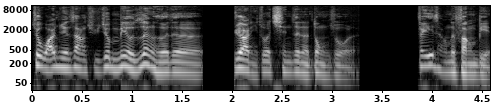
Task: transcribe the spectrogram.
就完全上去，就没有任何的需要你做签证的动作了，非常的方便。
